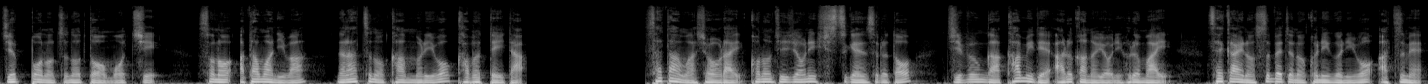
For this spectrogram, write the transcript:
十本の角とを持ち、その頭には七つの冠をかぶっていた。サタンは将来この地上に出現すると自分が神であるかのように振る舞い、世界のすべての国々を集め、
